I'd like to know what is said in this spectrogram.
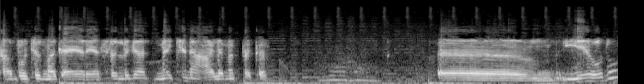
ካምፖችን መቀየር ያስፈልጋል። መኪና አለመጠቀም ይሄው ነው።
